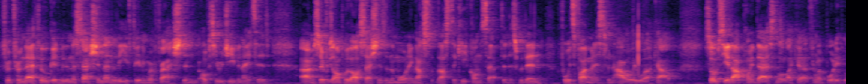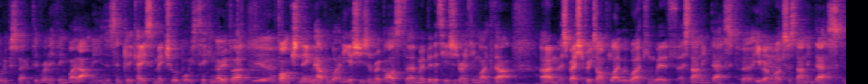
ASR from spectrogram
From, from there, feel good within the session, then leave feeling refreshed and obviously rejuvenated. Um, so, for example, with our sessions in the morning, that's that's the key concept, and it's within 45 minutes to an hour we work out. So obviously at that point there, it's not like a, from a bodybuilding perspective or anything by that means. It's simply a case of make sure the body's ticking over, Yeah. functioning. We haven't got any issues in regards to mobility issues or anything like that. Um, especially for example, like we're working with a standing desk. But even works a standing desk.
